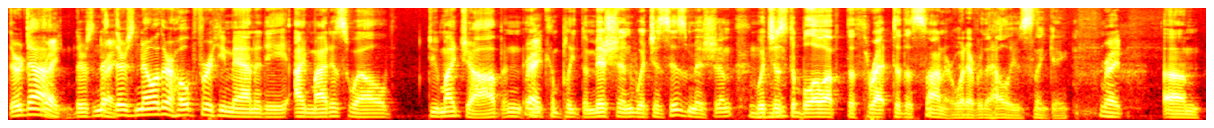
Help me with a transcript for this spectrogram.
They're done. Right, There's no right. there's no other hope for humanity. I might as well do my job and, and complete the mission, which is his mission, which is to blow up the threat to the sun or whatever the hell he was thinking. right. Um.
